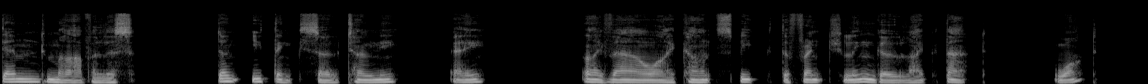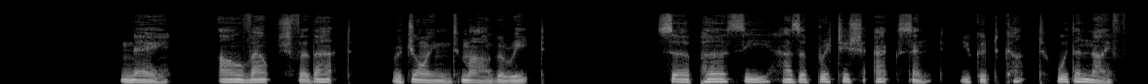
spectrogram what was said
Demmed marvellous. Don't you think so, Tony, eh? I vow I can't speak the French lingo like that. What? Nay, I'll vouch for that, rejoined Marguerite. Sir Percy has a British accent you could cut with a knife.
